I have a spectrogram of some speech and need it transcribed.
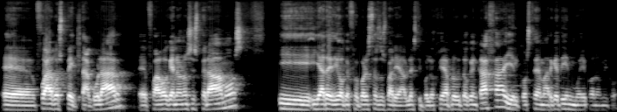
Eh, fue algo espectacular, eh, fue algo que no nos esperábamos y, ya te digo que fue por estas dos variables, tipología de producto que encaja y el coste de marketing muy económico.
